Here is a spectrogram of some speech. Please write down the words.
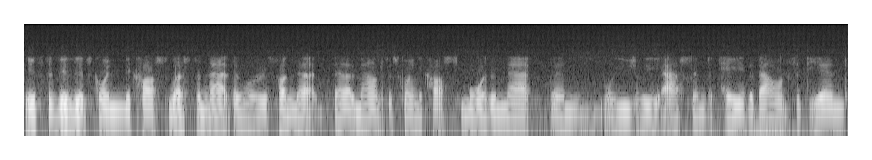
If the visit's going to cost less than that, then we'll refund that, that amount. If it's going to cost more than that, then we'll usually ask them to pay the balance at the end.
